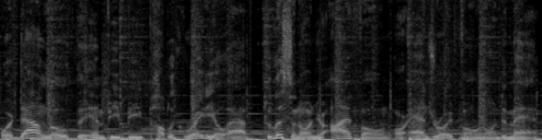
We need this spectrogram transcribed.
or download the MPB Public Radio app to listen on your iPhone or Android phone on demand.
